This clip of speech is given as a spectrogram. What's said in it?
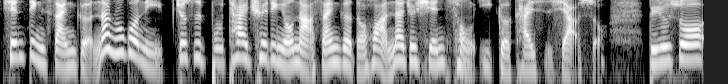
先定三个。那如果你就是不太确定有哪三个的话，那就先从一个开始下手。比如说。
